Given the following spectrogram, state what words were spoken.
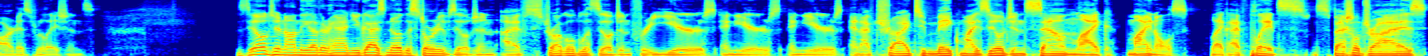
artist relations. Zildjian, on the other hand, you guys know the story of Zildjian. I've struggled with Zildjian for years and years and years, and I've tried to make my Zildjian sound like Minals. Like I've played s- special dries.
